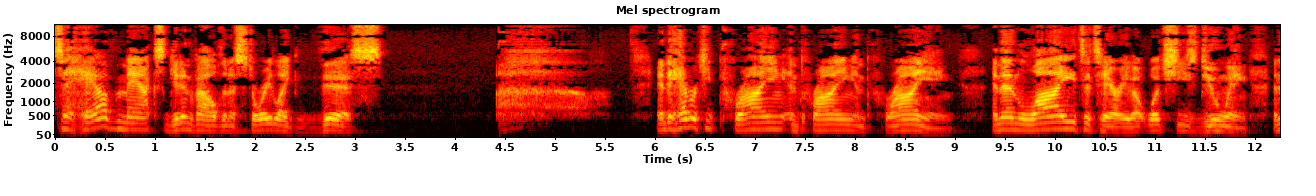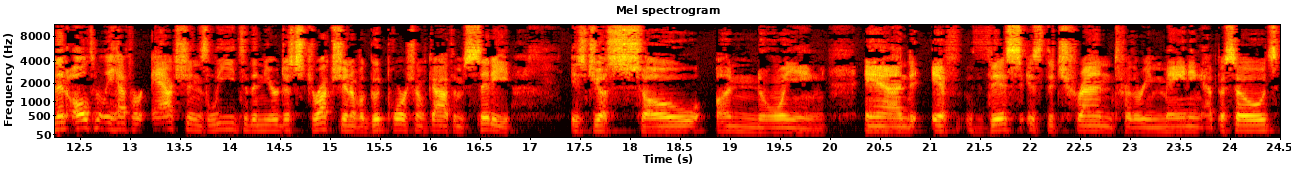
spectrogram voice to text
to have Max get involved in a story like this, and to have her keep prying and prying and prying and then lie to Terry about what she's doing, and then ultimately have her actions lead to the near destruction of a good portion of Gotham City is just so annoying. And if this is the trend for the remaining episodes,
